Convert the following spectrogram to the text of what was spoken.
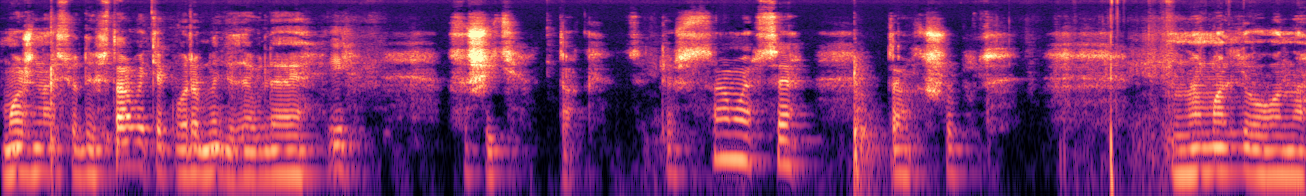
можна сюди вставити, як виробник заявляє, і сушити. Так, це те ж саме все. Так, що тут намальовано?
